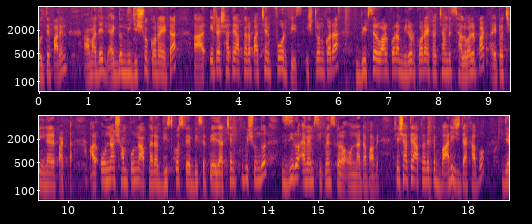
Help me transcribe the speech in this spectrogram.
বলতে পারেন। আমাদের একদম নিজস্ব করা এটা। আর এটার সাথে আপনারা পাচ্ছেন ফোর পিস স্টোন করা বিটসের ওয়ার্ক করা মিরর করা, এটা হচ্ছে আমাদের সালোয়ারের পার্ট আর এটা হচ্ছে ইনারের পার্টটা আর ওড়না সম্পূর্ণ আপনারা ভিসকোস ফেব্রিক্সের পেয়ে যাচ্ছেন। খুবই সুন্দর জিরো এম এম সিকোয়েন্স করা ওড়নাটা পাবে সেই সাথে আপনাদেরকে বারিশ দেখাবো। যে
